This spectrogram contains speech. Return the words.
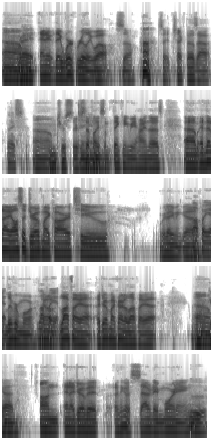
um Right. and it, they work really well so Huh. so check those out Nice. um, Interesting. There's definitely some thinking behind those. Um, and then I also drove my car to where did I even go? Lafayette. Livermore. Lafayette. No, Lafayette. I drove my car to Lafayette. Oh Um, God. On and I drove it. I think it was Saturday morning Ooh.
